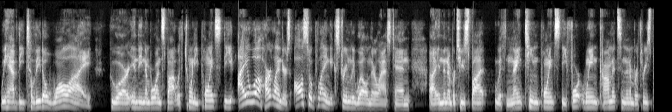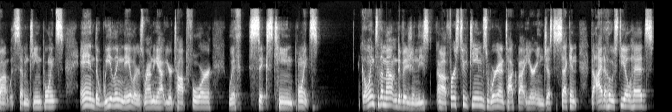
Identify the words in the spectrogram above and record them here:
we have the Toledo Walleye who are in the number one spot with 20 points. The Iowa Heartlanders also playing extremely well in their last 10 uh, in the number two spot with 19 points. The Fort Wayne Comets in the number three spot with 17 points. And the Wheeling Nailers rounding out your top four with 16 points. Going to the Mountain Division, these uh, first two teams we're going to talk about here in just a second. The Idaho Steelheads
